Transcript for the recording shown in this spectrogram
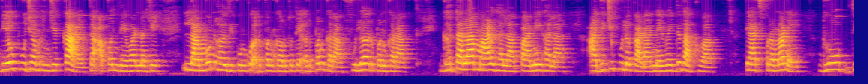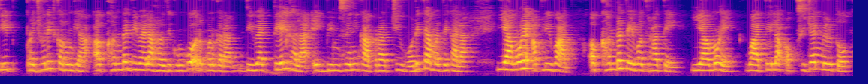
देवपूजा म्हणजे काय? तर आपण देवांना जे लांबून हळदी कुंकू अर्पण करतो ते अर्पण करा फुलं अर्पण करा. घटाला माळ घाला पाणी घाला आधीची फुलं काढा नैवेद्य दाखवा. त्याचप्रमाणे धूप दीप प्रज्वलित करून घ्या. अखंड दिव्याला हळदी कुंकू अर्पण करा. दिव्यात तेल घाला. एक भीमसेनी कापराची वडी त्यामध्ये घाला. यामुळे आपली वात अखंड तेवत राहते. यामुळे वातेला ऑक्सिजन मिळतो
